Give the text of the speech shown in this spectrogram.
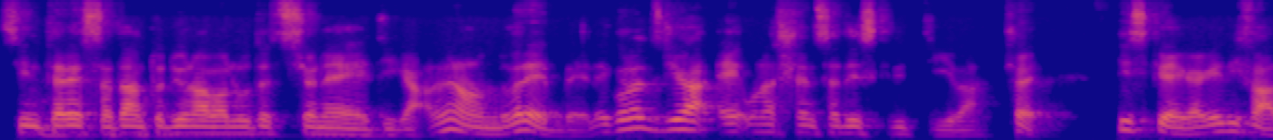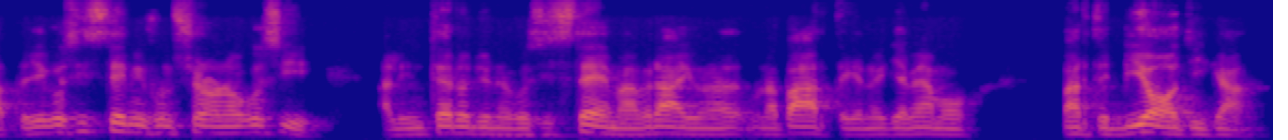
si interessa tanto di una valutazione etica, almeno non dovrebbe. L'ecologia è una scienza descrittiva, cioè ti spiega che di fatto gli ecosistemi funzionano così. All'interno di un ecosistema avrai una, una, parte che noi chiamiamo parte biotica,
